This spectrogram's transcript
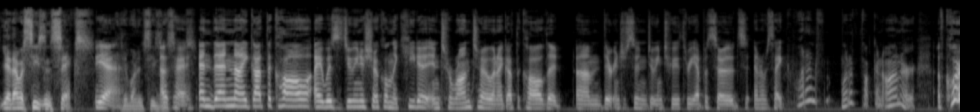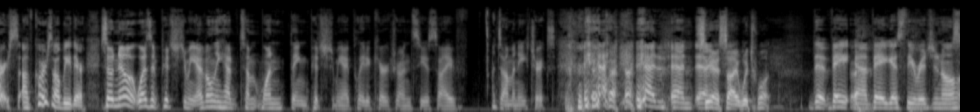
Yeah, that was season six. yeah, They won in season okay. six. And then I got the call. I was doing a show called Nikita in Toronto, and I got the call that um, they're interested in doing two or three episodes. And I was like, "What a what a fucking honor! Of course, of course, I'll be there." So no, it wasn't pitched to me. I've only had some one thing pitched to me. I played a character on CSI. Dominatrix and, and uh, CSI, which one? The Ve- uh, Vegas, the original.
